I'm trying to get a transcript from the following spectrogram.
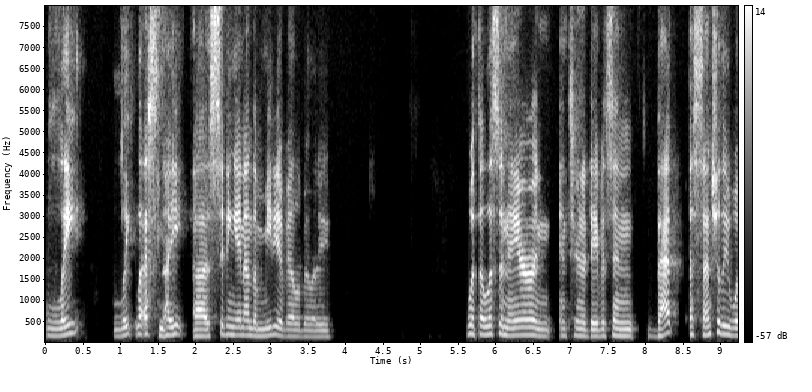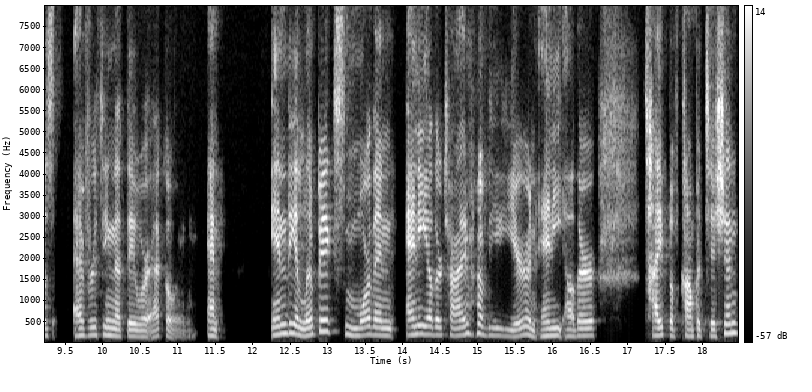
late late last night, uh, sitting in on the media availability with Alyssa Naeher and, and Tierna Davidson, that essentially was everything that they were echoing. And in the Olympics, more than any other time of the year and any other type of competition,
